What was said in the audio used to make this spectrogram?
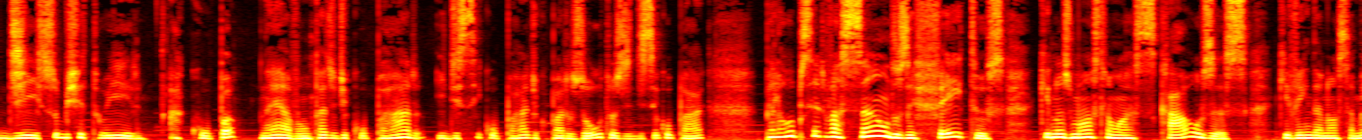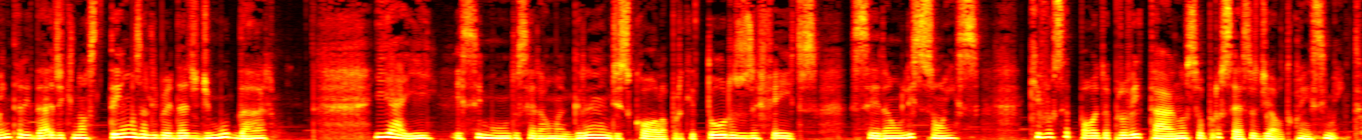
de substituir a culpa, né, a vontade de culpar e de se culpar, de culpar os outros e de se culpar, pela observação dos efeitos que nos mostram as causas que vêm da nossa mentalidade que nós temos a liberdade de mudar. E aí, esse mundo será uma grande escola, porque todos os efeitos serão lições que você pode aproveitar no seu processo de autoconhecimento.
